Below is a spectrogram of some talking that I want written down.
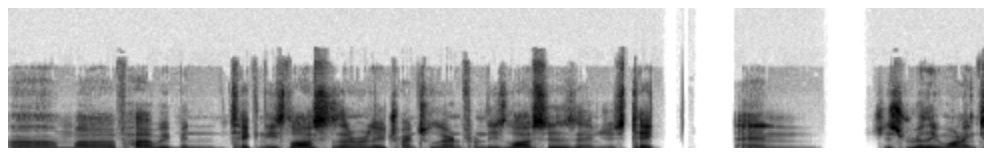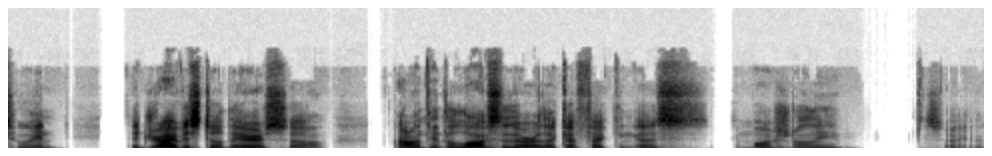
um, of how we've been taking these losses and really trying to learn from these losses and just take and just really wanting to win. The drive is still there, so I don't think the losses are like affecting us emotionally. So yeah.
